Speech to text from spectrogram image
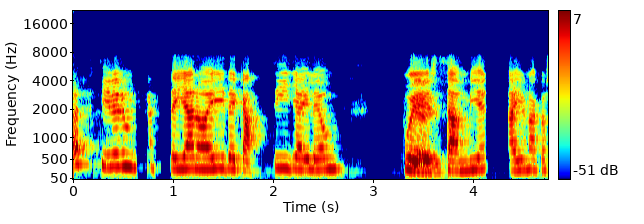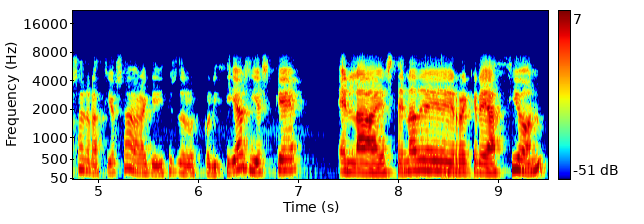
Tienen un castellano ahí de Castilla y León. Pues también hay una cosa graciosa ahora que dices de los policías y es que en la escena de recreación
